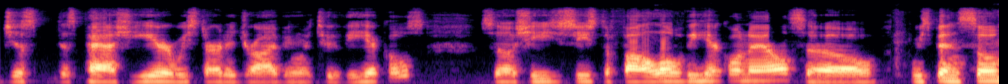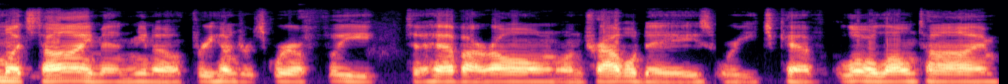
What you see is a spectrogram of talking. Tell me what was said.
just this past year we started driving with two vehicles. So she sees to follow vehicle now. So we spend so much time in, you know, 300 square feet to have our own on travel days. We each have a little alone time,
